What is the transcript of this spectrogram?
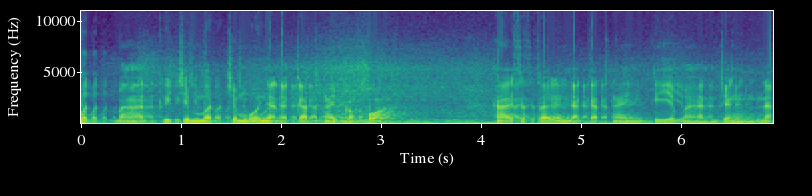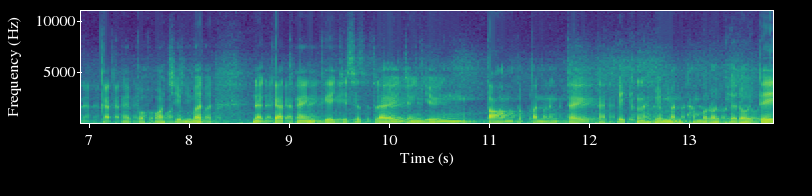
មិត្តបាទគឺជាមិត្តជាមួយអ្នកដែលកាត់ថ្ងៃប្រហោះហើយសត្រូវនឹងអ្នកកាត់ថ្ងៃអង្គារបាទអញ្ចឹងអ្នកកាត់ថ្ងៃប្រហោះជាមិត្តអ្នកកាត់ថ្ងៃអង្គារជាសត្រូវអញ្ចឹងយើងតอมទៅប៉ុណ្្នឹងទៅតែពេលខ្លះវាមិនថា100%ទេ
